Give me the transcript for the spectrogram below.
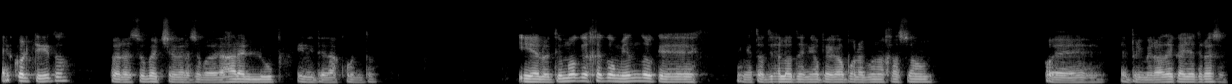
es cortito, pero es súper chévere, se puede dejar el loop y ni te das cuenta. Y el último que recomiendo, que en estos días lo he tenido pegado por alguna razón, pues el primero de Calle 13,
